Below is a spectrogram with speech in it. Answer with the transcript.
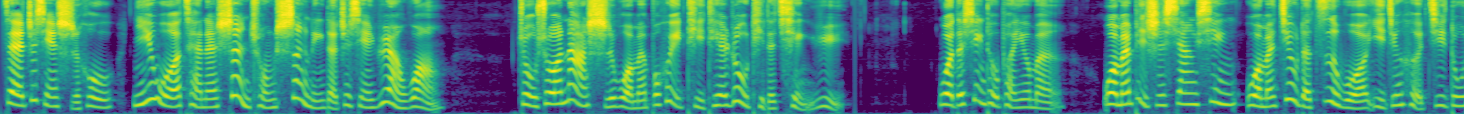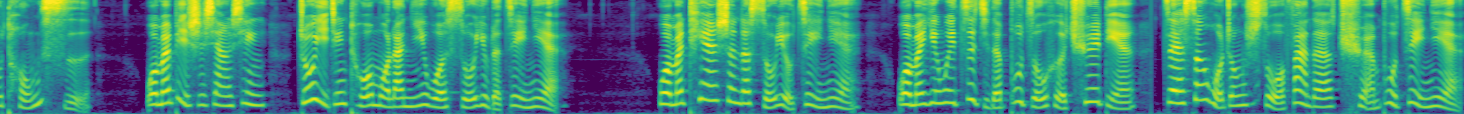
在这些时候，你我才能顺从圣灵的这些愿望。主说：“那时我们不会体贴肉体的情欲。”我的信徒朋友们，我们必须相信，我们旧的自我已经和基督同死。我们必须相信，主已经涂抹了你我所有的罪孽。我们天生的所有罪孽，我们因为自己的不足和缺点，在生活中所犯的全部罪孽，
